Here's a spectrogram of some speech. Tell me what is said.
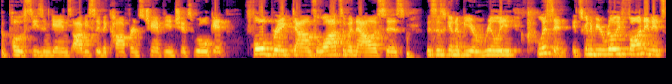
the postseason games. Obviously, the conference championships. We will get full breakdowns, lots of analysis. This is going to be a really listen. It's going to be really fun, and it's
